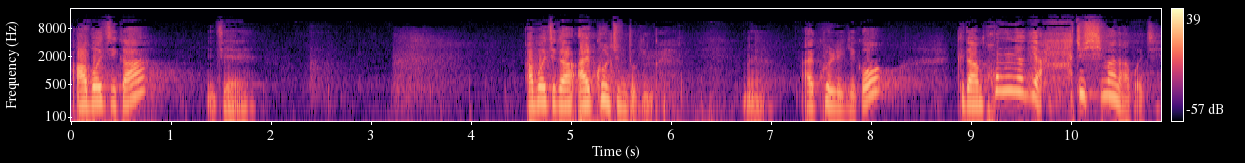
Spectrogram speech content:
아버지가 이제 아버지가 알코올 중독인 거예요. 네. 알코올릭이고 그다음 폭력이 아주 심한 아버지.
